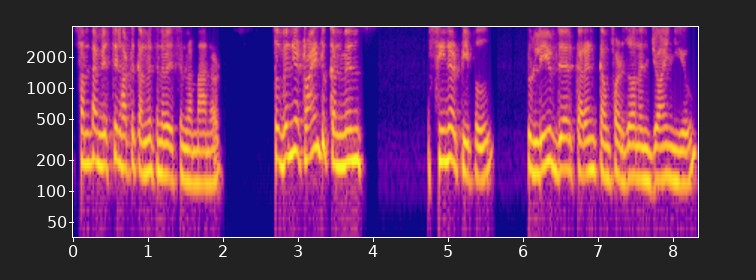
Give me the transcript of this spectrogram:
sometimes we still have to convince in a very similar manner. So when you're trying to convince senior people to leave their current comfort zone and join you,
